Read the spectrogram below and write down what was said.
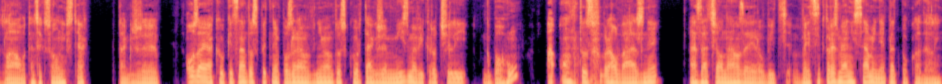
zlá, alebo ten sexuálny vzťah. Takže ozaj, ako keď sa na to spätne pozerám, vnímam to skôr tak, že my sme vykročili k Bohu a on to zobral vážne a začal naozaj robiť veci, ktoré sme ani sami nepredpokladali.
